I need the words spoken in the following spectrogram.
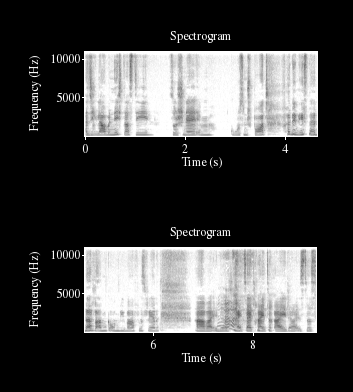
also ich glaube nicht, dass die so schnell im großen Sport von den Isländern ankommen, die Barfußpferde. Aber in der ah. Freizeitreiterei, da ist das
